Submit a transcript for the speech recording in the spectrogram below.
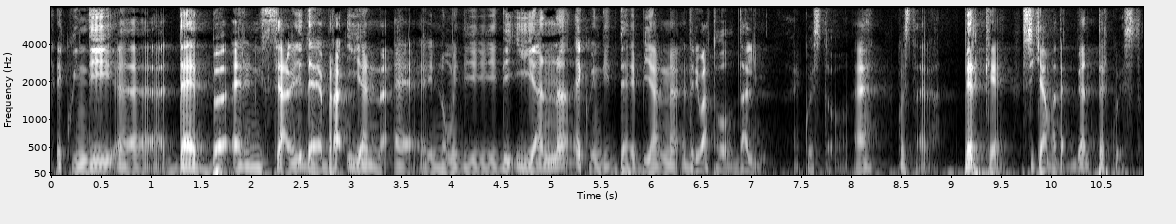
e quindi eh, Deb è l'iniziale di Debra, Ian è il nome di, di Ian e quindi Debian è derivato da lì. E questo, eh? Questa era. Perché si chiama Debian? Per questo.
